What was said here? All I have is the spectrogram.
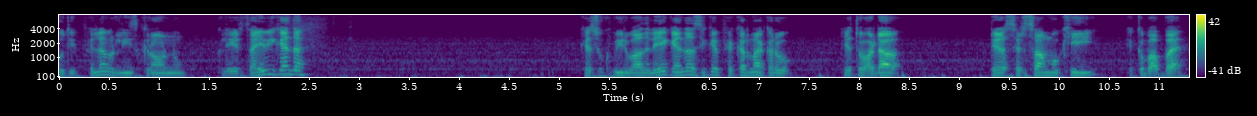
ਉਹਦੀ ਫਿਲਮ ਰਿਲੀਜ਼ ਕਰਾਉਣ ਨੂੰ ਕਲੀਅਰ ਤਾਂ ਇਹ ਵੀ ਕਹਿੰਦਾ। ਕਿ ਸੁਖਬੀਰ ਬਾਦਲ ਇਹ ਕਹਿੰਦਾ ਸੀ ਕਿ ਫਿਕਰ ਨਾ ਕਰੋ, ਜੇ ਤੁਹਾਡਾ ਜਿਹੜਾ ਸਿਰਸਾ ਮੁਖੀ ਇੱਕ ਬਾਬਾ ਹੈ,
